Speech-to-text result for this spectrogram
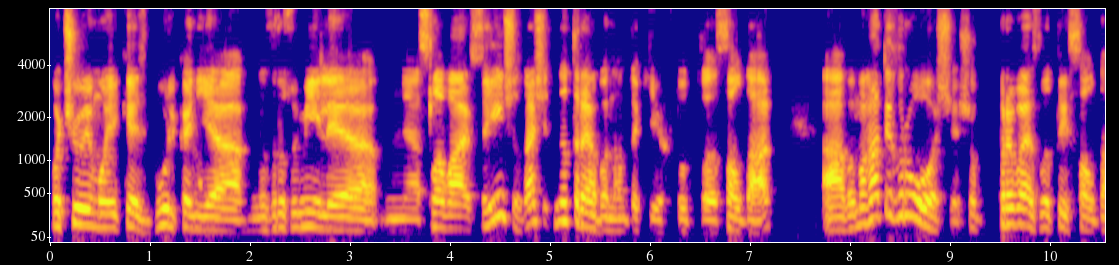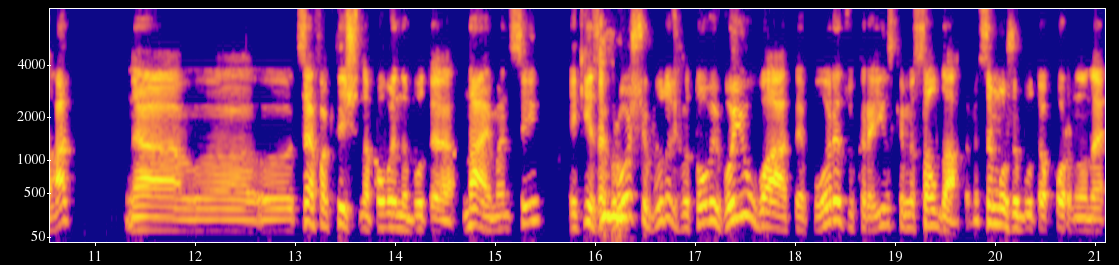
почуємо якесь булькання, незрозумілі слова і все інше, значить не треба нам таких тут е, солдат а вимагати гроші, щоб привезли тих солдат. Це фактично повинні бути найманці, які за гроші будуть готові воювати поряд з українськими солдатами. Це може бути оформлене,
